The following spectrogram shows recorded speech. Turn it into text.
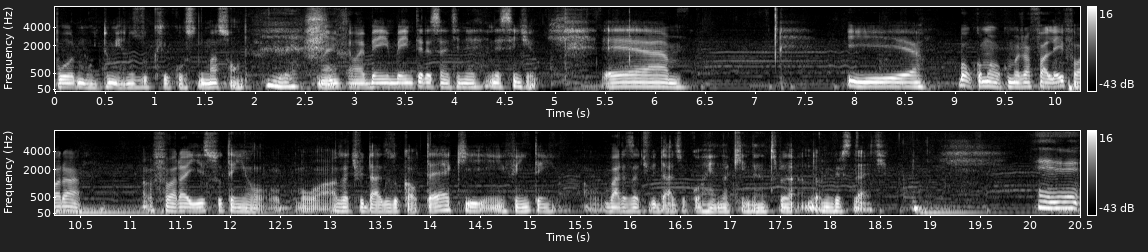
por muito menos do que o custo de uma sonda. É. Né? Então é bem, bem interessante nesse sentido. É... E bom, como, como eu já falei, fora Fora isso, tem o, as atividades do Caltech, enfim, tem várias atividades ocorrendo aqui dentro da, da universidade. É,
